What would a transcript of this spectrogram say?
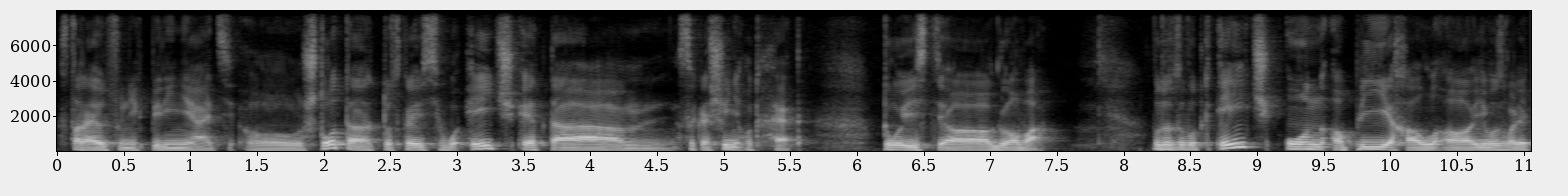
стараются у них перенять э, что-то, то, скорее всего, H это сокращение от head то есть э, глава. Вот это вот H, он э, приехал, э, его звали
